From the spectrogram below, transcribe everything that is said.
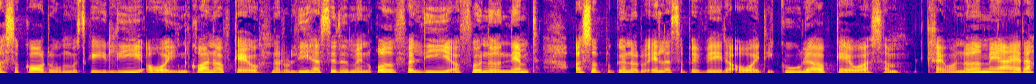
og så går du måske lige over i en grøn opgave, når du lige har siddet med en rød for lige at få noget nemt, og så begynder du ellers at bevæge dig over i de gule opgaver, som kræver noget mere af dig,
